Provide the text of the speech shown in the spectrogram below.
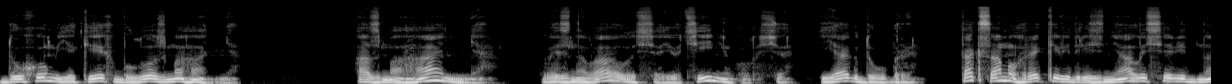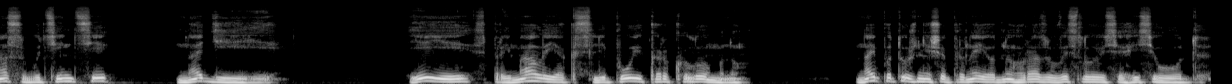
духом яких було змагання. А змагання визнавалося і оцінювалося як добре. Так само греки відрізнялися від нас в оцінці надії. Її сприймали як сліпу і карколомну. Найпотужніше про неї одного разу висловився Гесіод.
